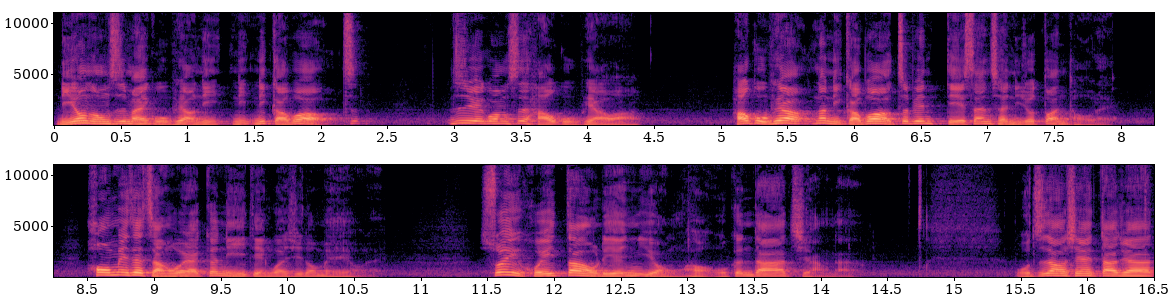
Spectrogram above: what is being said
你用融资买股票，你你你搞不好这日月光是好股票啊，好股票，那你搞不好这边跌三成你就断头了，后面再涨回来跟你一点关系都没有了。所以回到联勇哈，我跟大家讲了，我知道现在大家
